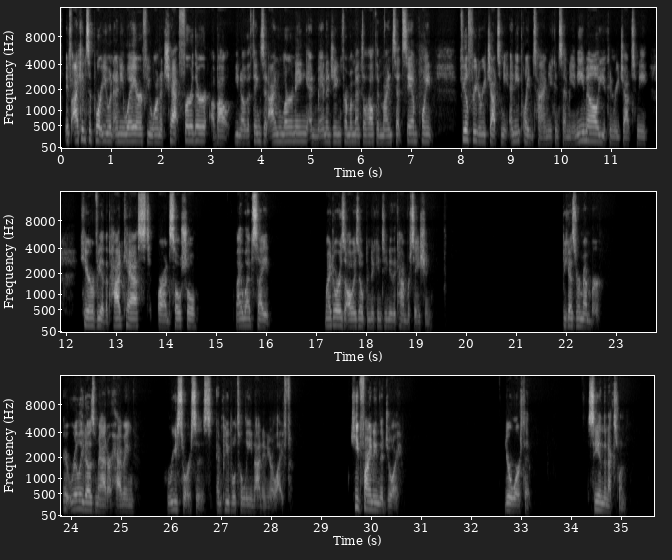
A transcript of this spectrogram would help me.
If I can support you in any way or if you want to chat further about, you know, the things that I'm learning and managing from a mental health and mindset standpoint, feel free to reach out to me any point in time. You can send me an email, you can reach out to me here via the podcast or on social, my website. My door is always open to continue the conversation. Because remember, it really does matter having resources and people to lean on in your life. Keep finding the joy. You're worth it. See you in the next one.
